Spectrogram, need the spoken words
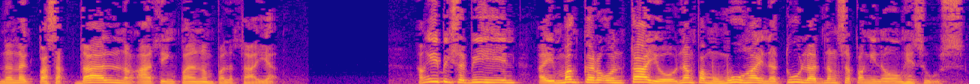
na nagpasakdal ng ating pananampalataya. Ang ibig sabihin ay magkaroon tayo ng pamumuhay na tulad ng sa Panginoong Hesus.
